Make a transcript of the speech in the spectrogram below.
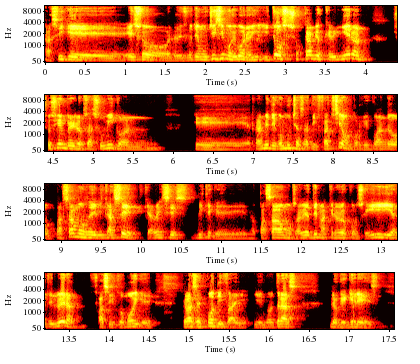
Así que eso lo disfruté muchísimo y bueno, y, todos esos cambios que vinieron, yo siempre los asumí con eh, realmente con mucha satisfacción, porque cuando pasamos del cassette, que a veces, viste que nos pasábamos, había temas que no los conseguías, no era fácil como hoy que, que vas a Spotify y encontrás lo que querés.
